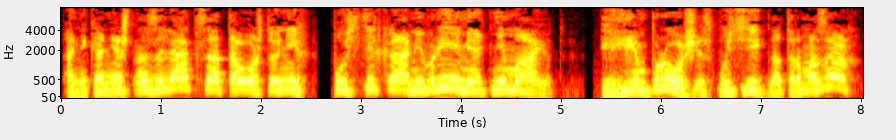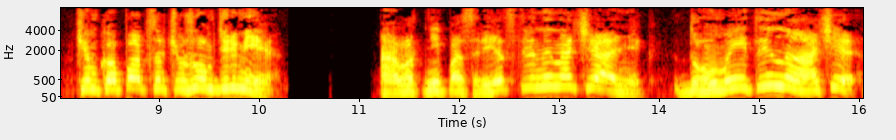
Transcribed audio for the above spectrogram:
Они, конечно, злятся от того, что у них пустяками время отнимают. И им проще спустить на тормозах, чем копаться в чужом дерьме. А вот непосредственный начальник думает иначе.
